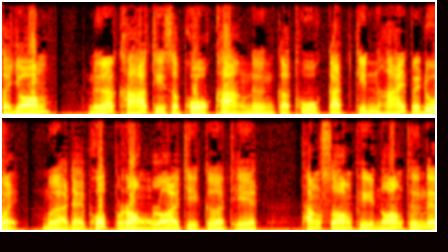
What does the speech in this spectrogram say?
สยอง เนื้อขาที่สะโพกข้างหนึ่งก็ถูกกัดกินหายไปด้วย เมื่อได้พบร่องรอยที่เกิดเหตุทั้งสองพี่น้องถึงได้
